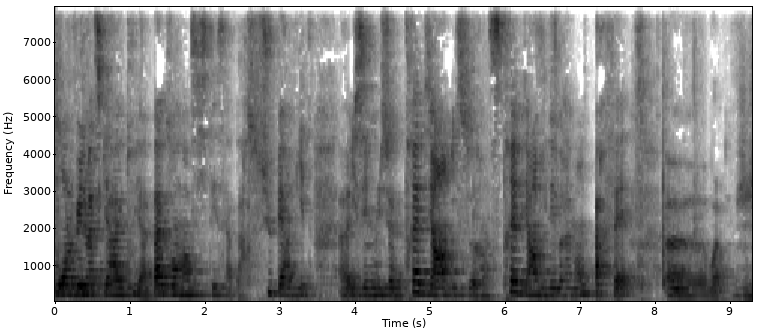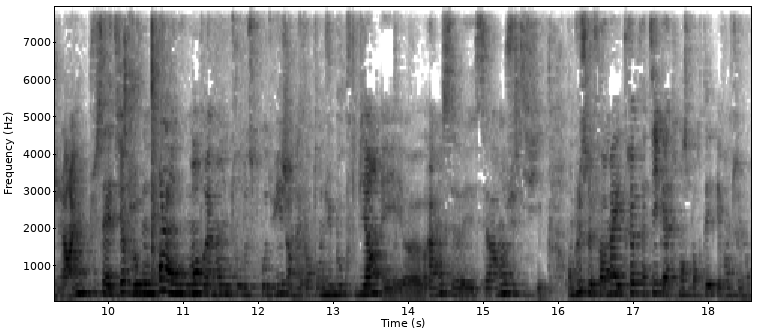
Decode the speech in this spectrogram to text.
pour enlever le mascara et tout, il n'y a pas besoin d'insister, ça part super vite. Euh, il s'émulsionne très bien, il se rince très bien, il est vraiment parfait. Euh, voilà, j'ai rien de plus à dire. Je comprends l'engouement vraiment autour de ce produit. J'en avais entendu beaucoup de bien et euh, vraiment, c'est vraiment justifié. En plus, le format est très pratique à transporter éventuellement.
